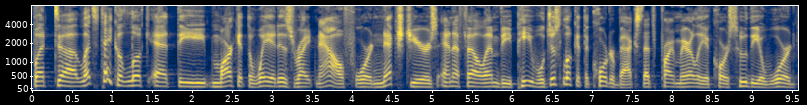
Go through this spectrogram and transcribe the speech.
But uh, let's take a look at the market the way it is right now for next year's NFL MVP. We'll just look at the quarterbacks. That's primarily, of course, who the award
